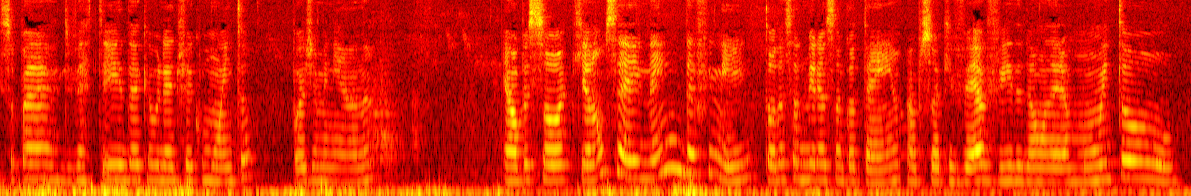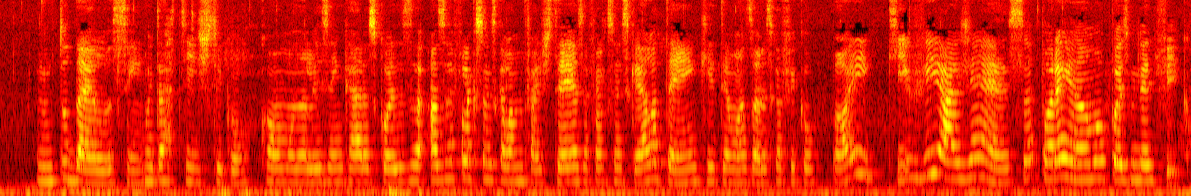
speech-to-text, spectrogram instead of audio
super divertida, que eu me identifico muito pois geminiana. É uma pessoa que eu não sei nem definir toda essa admiração que eu tenho. É uma pessoa que vê a vida de uma maneira muito muito dela, assim, muito artístico, como a Mona Lisa encara as coisas, as reflexões que ela me faz ter, as reflexões que ela tem, que tem umas horas que eu fico, oi, que viagem é essa? Porém amo, pois me identifico.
